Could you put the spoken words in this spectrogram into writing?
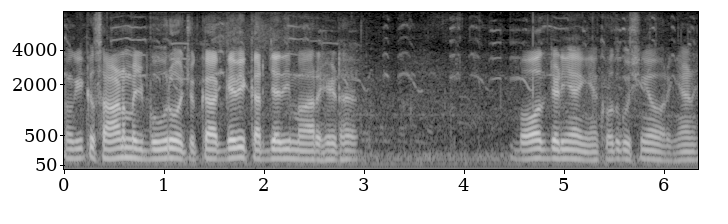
ਕਿਉਂਕਿ ਕਿਸਾਨ ਮਜਬੂਰ ਹੋ ਚੁੱਕਾ ਅੱਗੇ ਵੀ ਕਰਜ਼ੇ ਦੀ ਮਾਰ ਹੇਠ ਬਹੁਤ ਜਿਹੜੀਆਂ ਹੈਗੀਆਂ ਖੁਦਕੁਸ਼ੀਆਂ ਹੋ ਰਹੀਆਂ ਨੇ।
